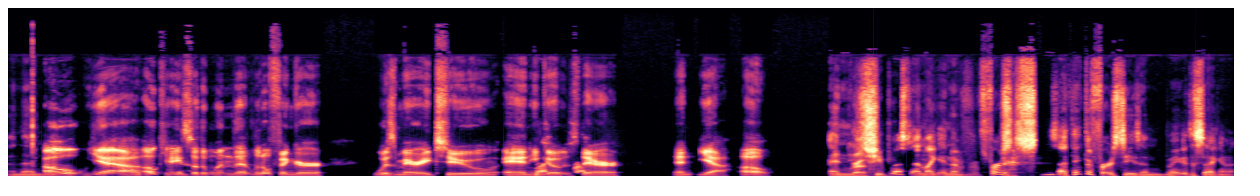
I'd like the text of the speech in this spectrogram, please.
and then uh, oh yeah Oh, okay yeah. so the one that Littlefinger was married to and he Right, goes there and yeah oh and gross. she breast and like in the first I think the first season, maybe the second,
